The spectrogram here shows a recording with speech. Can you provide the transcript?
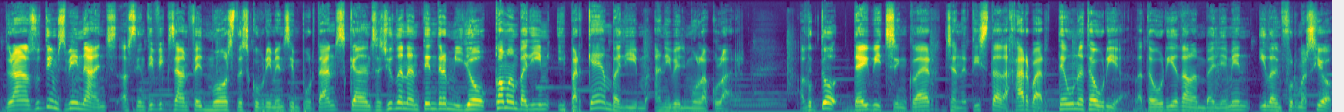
Durant els últims 20 anys, els científics han fet molts descobriments importants que ens ajuden a entendre millor com envellim i per què envellim a nivell molecular. El doctor David Sinclair, genetista de Harvard, té una teoria, la teoria de l'envelliment i la informació,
